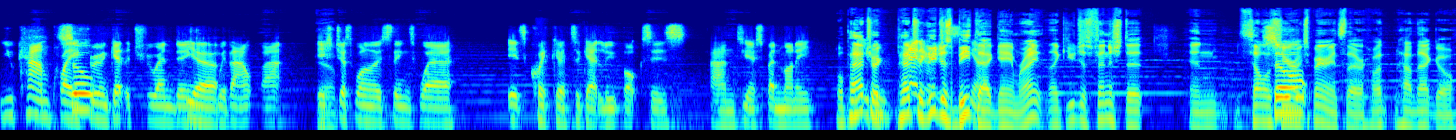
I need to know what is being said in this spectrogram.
You can play So- through and get the true ending Yeah. without that. It's Yeah. just one of those things where it's quicker to get loot boxes and you know spend money. Well, Patrick, can- Patrick, you just beat yeah. that game, right? Like you just finished it, and tell us So- your experience there. What, how'd that go?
